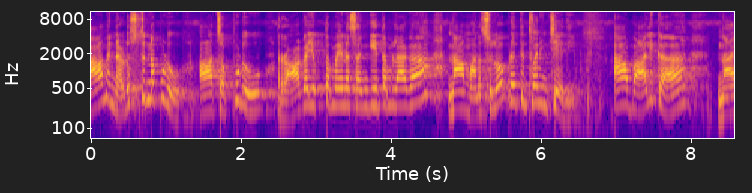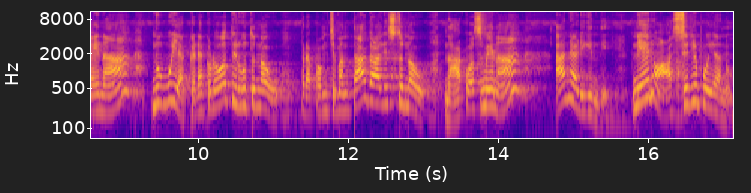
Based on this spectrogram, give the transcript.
ఆమె నడుస్తున్నప్పుడు ఆ చప్పుడు రాగయుక్తమైన సంగీతంలాగా నా మనసులో ప్రతిధ్వనించేది. ఆ బాలిక నాయనా నువ్వు ఎక్కడెక్కడో తిరుగుతున్నావు. ప్రపంచమంతా గాలిస్తున్నావు. నా కోసమేనా? అని అడిగింది. నేను ఆశ్చర్యపోయాను.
